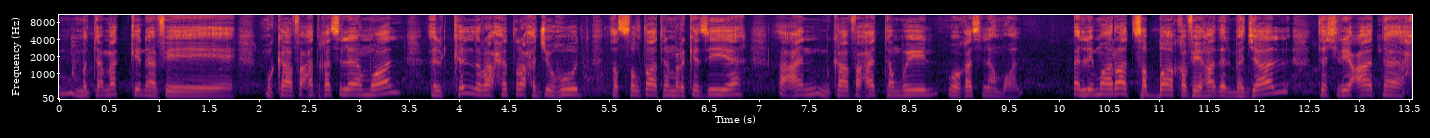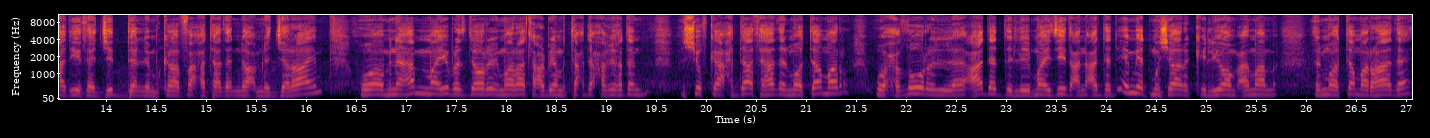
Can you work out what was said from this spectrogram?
متمكنة في مكافحة غسل الأموال الكل راح يطرح جهود السلطات المركزية عن مكافحة تمويل وغسل الأموال. الإمارات سباقة في هذا المجال. تشريعاتنا حديثة جدا لمكافحة هذا النوع من الجرائم. ومن أهم ما يبرز دور الإمارات العربية المتحدة حقيقة نشوف كأحداث هذا المؤتمر وحضور العدد اللي ما يزيد عن عدد 100 مشارك اليوم أمام المؤتمر هذا.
